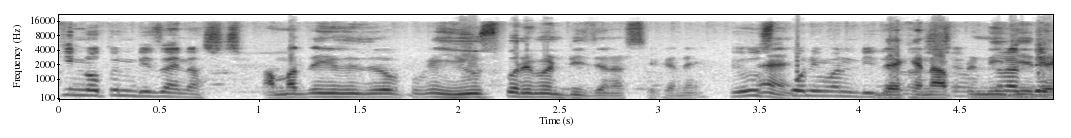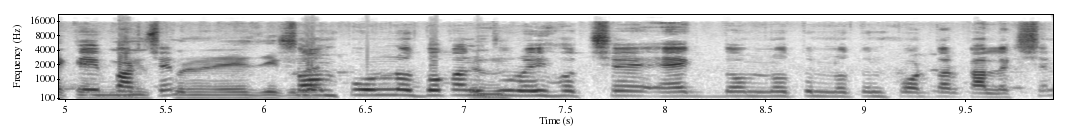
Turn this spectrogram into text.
কি নতুন ডিজাইন আসছে? আমাদের হিউজ পরিমাণ ডিজাইন আছে এখানে। হিউজ হ্যাঁ, পরিমাণ ডিজাইন দেখেন আপনি নিজে দেখেন হিউজ পরিমাণ যেগুলো। সম্পূর্ণ দোকান জুড়েই হচ্ছে একদম নতুন নতুন পর্দার কালেকশন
